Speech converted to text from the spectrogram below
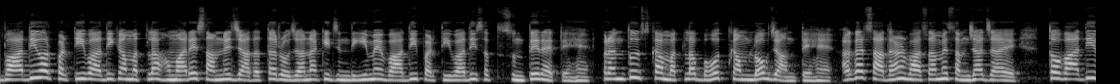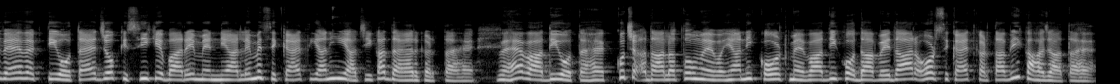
वादी और प्रतिवादी का मतलब हमारे सामने ज़्यादातर रोज़ाना की ज़िंदगी में वादी, प्रतिवादी शब्द सुनते रहते हैं, परंतु इसका मतलब बहुत कम लोग जानते हैं। अगर साधारण भाषा में समझा जाए तो वादी वह व्यक्ति होता है जो किसी के बारे में, न्यायालय में शिकायत यानी याचिका दायर करता है। वह वादी होता है। कुछ अदालतों में, यानी कोर्ट में, वादी को दावेदार और शिकायतकर्ता भी कहा जाता है।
